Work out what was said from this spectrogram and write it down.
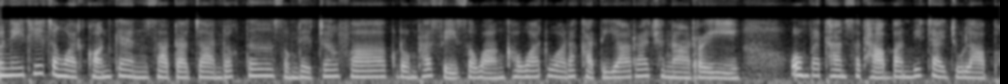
วันนี้ที่จังหวัดขอนแก่นศาสตราจารย์ ดร สมเด็จเจ้าฟ้ากรมพระศรีสว่างควัตวรคัติยราชนารี องค์ประธานสถาบันวิจัยจุฬาภ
